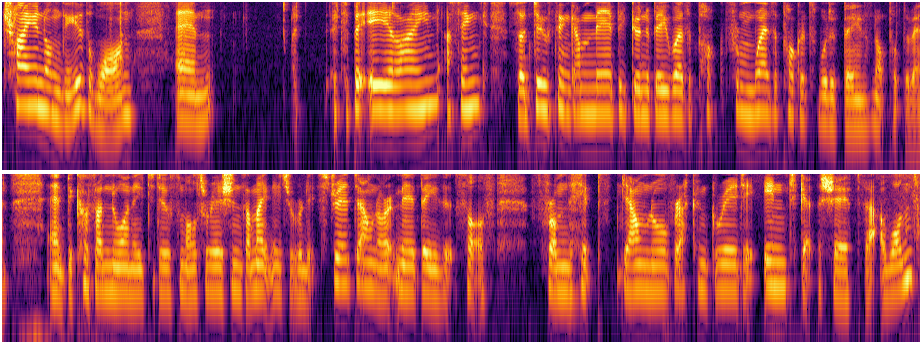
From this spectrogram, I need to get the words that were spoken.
Trying on the other one, um, it's a bit A-line, I think. So I do think I'm maybe going to be where the from where the pockets would have been. I've not put them in. And um, because I know I need to do some alterations, I might need to run it straight down or it may be that sort of from the hips down over I can grade it in to get the shape that I want.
